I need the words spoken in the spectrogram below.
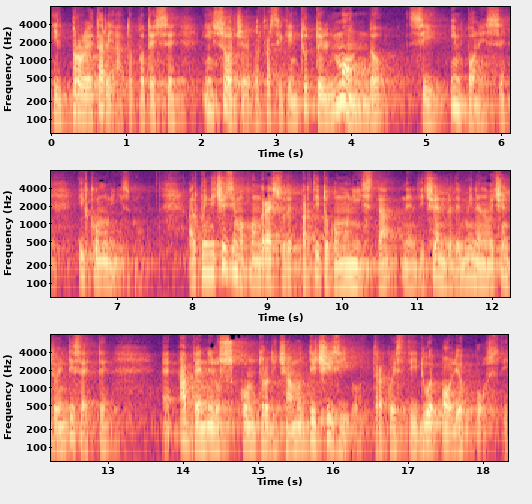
il proletariato potesse insorgere, per far sì che in tutto il mondo si imponesse il comunismo. Al quindicesimo congresso del Partito Comunista, nel dicembre del 1927, eh, avvenne lo scontro, diciamo, decisivo tra questi due poli opposti,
